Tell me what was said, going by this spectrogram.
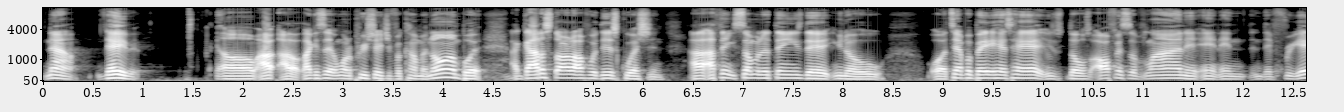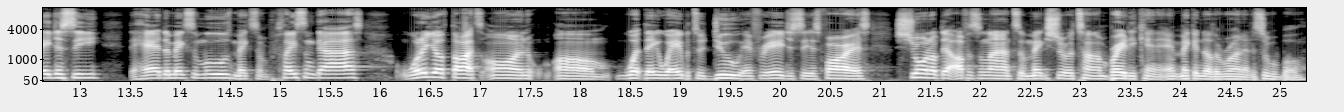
Now, David, um, I, I, like I said, I want to appreciate you for coming on, but I got to start off with this question. I, I think some of the things that you know, uh, Tampa Bay has had those offensive line and, and, and the free agency. They had to make some moves, make some play some guys. What are your thoughts on um, what they were able to do in free agency as far as shoring up their offensive line to make sure Tom Brady can make another run at the Super Bowl?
